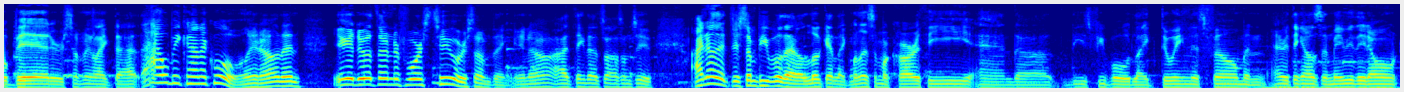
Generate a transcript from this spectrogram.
a bit or something like that. That would be kind of cool, you know. Then you could do a Thunder Force 2 or something, you know. I think that's awesome too. I know that there's some people that look at like Melissa McCarthy and uh, these people like doing this film and everything else, and maybe they don't.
